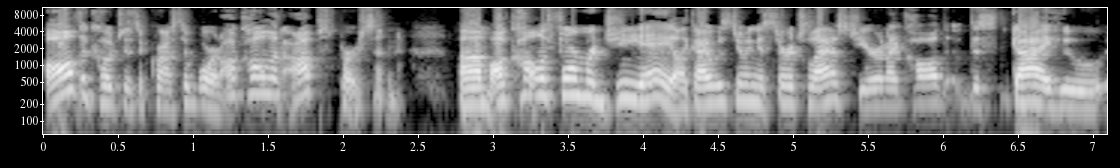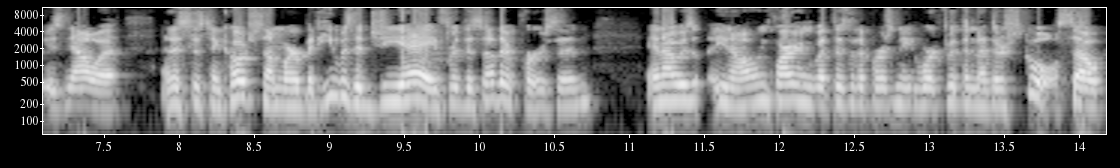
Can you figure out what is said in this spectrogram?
all the coaches across the board. I'll call an ops person. Um, I'll call a former GA. Like I was doing a search last year and I called this guy who is now a, an assistant coach somewhere, but he was a GA for this other person. And I was, you know, inquiring about this other person he'd worked with another school. So,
